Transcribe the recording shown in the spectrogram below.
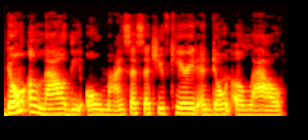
Don't allow the old mindsets that you've carried and don't allow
